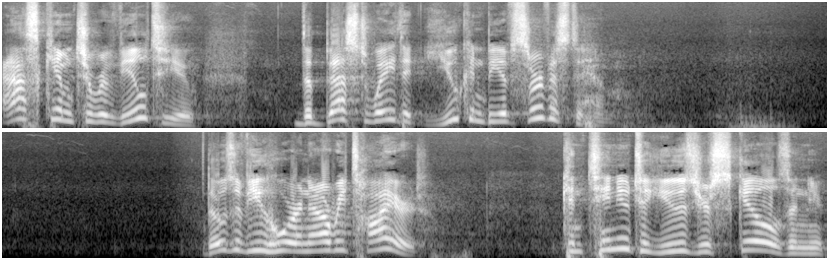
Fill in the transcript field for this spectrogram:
Ask Him to reveal to you the best way that you can be of service to Him. Those of you who are now retired, continue to use your skills and your,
